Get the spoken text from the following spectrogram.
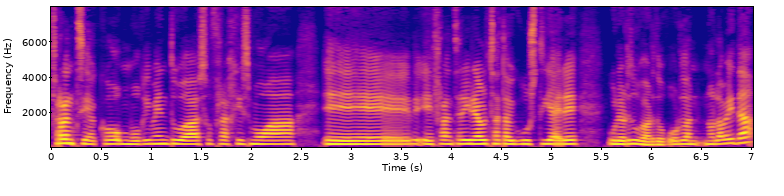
Frantziako mugimendua, sufragismoa, e, e, Frantziari iraultza eta guztia ere ulertu behar dugu. Orduan, nola da,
